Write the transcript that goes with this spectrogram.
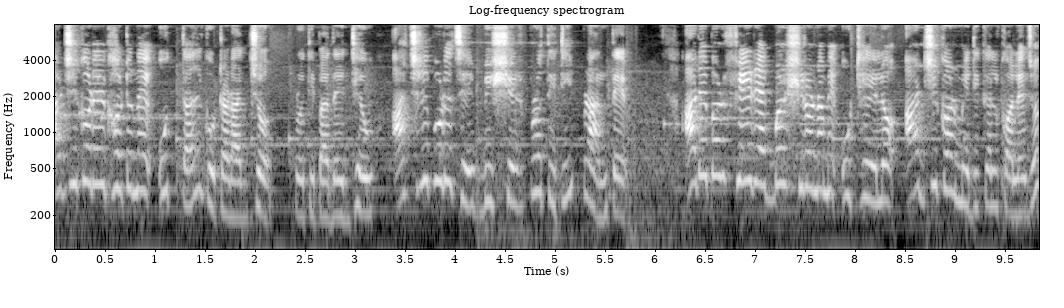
আরজিকরের ঘটনায় উত্তাল গোটা রাজ্য। প্রতিবাদের ঢেউ আছড়ে পড়েছে বিশ্বের প্রতিটি প্রান্তে। আর এবার ফের একবার শিরোনামে উঠে এলো আরজিকর মেডিকেল কলেজ ও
